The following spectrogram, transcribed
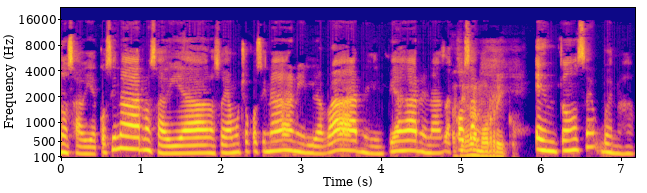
No sabía cocinar, no sabía, no sabía mucho cocinar, ni lavar, ni limpiar, ni nada de esas Hacías el cosas. amor rico. Entonces, bueno, ajá.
